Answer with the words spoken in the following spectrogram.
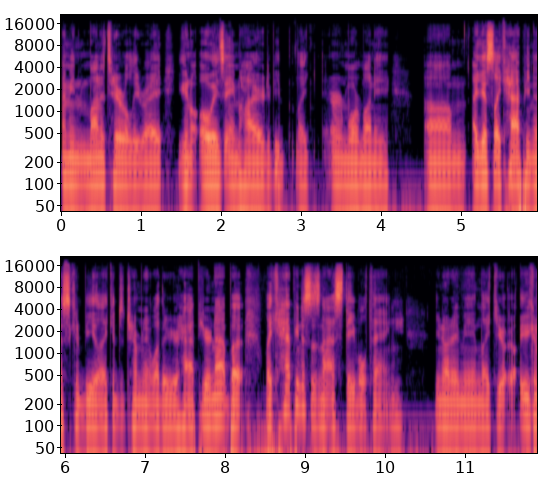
I mean monetarily right? You can always aim higher to be like earn more money um i guess like happiness could be like a determinant whether you're happy or not but like happiness is not a stable thing you know what i mean like you're you can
